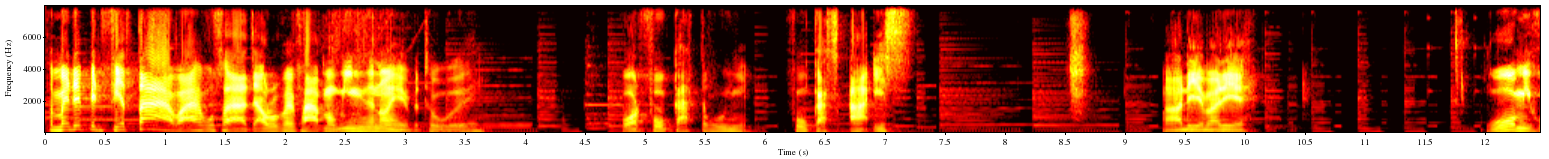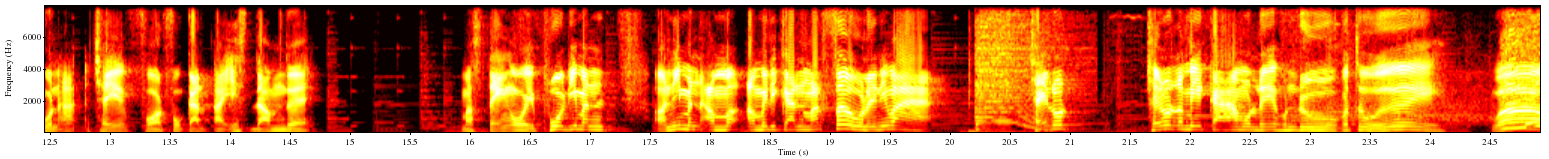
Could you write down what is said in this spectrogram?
ทำไมได้เป็นเฟียต้าวะอุตส่าห์จะเอารถไฟฟ้ามาวิ่งซะหน่อยปะโถเอ้ยฟอร์ดโฟกัสตรงนี้โฟกัส RS มาดิมาดิโอ้มีคนใช้ Ford Focus RS ดำด้วยมาส t ตงโอ้ยพวกนี้มันอันนี้มันอเมอเมริกันมัสเซลเลยนี่ว่า ใช้รถใช้รถอเมริกาหมดเลยคนดูปะโถเอ้ย ว้าว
